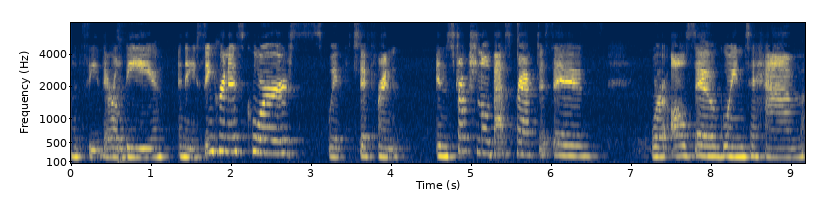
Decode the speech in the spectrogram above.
Let's see, there will be an asynchronous course with different instructional best practices. We're also going to have,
